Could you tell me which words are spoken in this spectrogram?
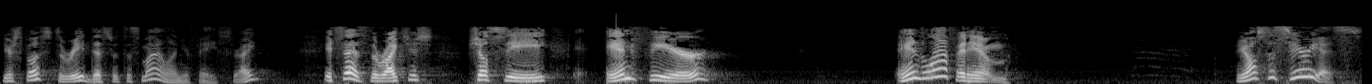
You're supposed to read this with a smile on your face, right? It says, The righteous shall see and fear and laugh at him. You're also serious.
